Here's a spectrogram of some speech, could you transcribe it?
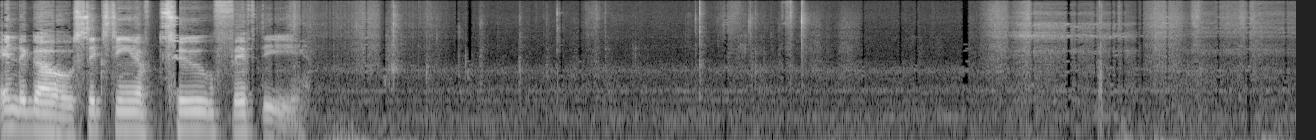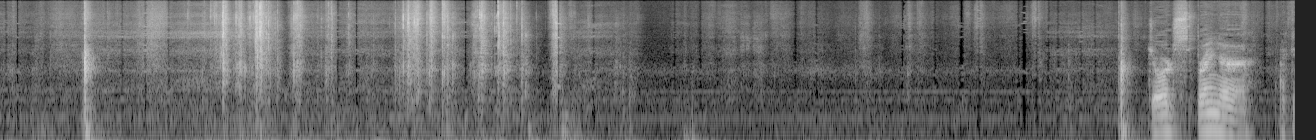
Indigo, 16 of 250. George Springer. I can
